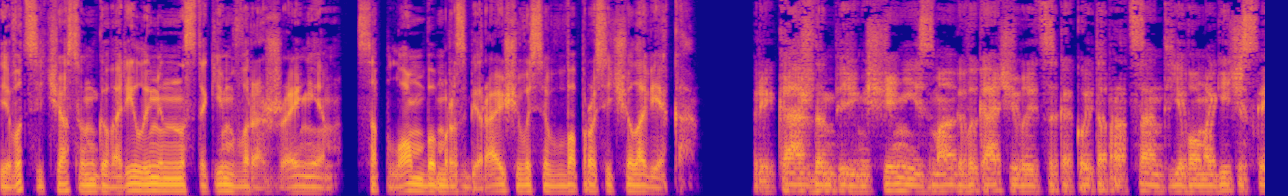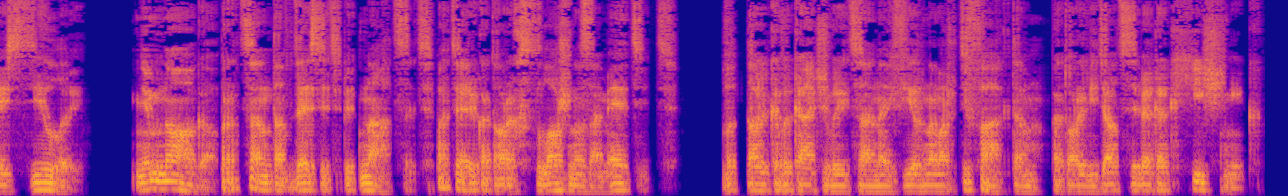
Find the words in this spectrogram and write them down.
И вот сейчас он говорил именно с таким выражением, с опломбом разбирающегося в вопросе человека. При каждом перемещении из мага выкачивается какой-то процент его магической силы. Немного, процентов 10-15, потерю которых сложно заметить. Вот только выкачивается она эфирным артефактом, который ведет себя как хищник.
